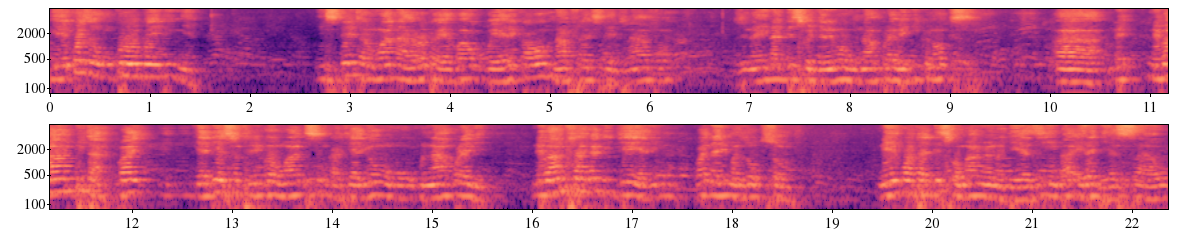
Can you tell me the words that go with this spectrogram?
ngaekoze omukulu gw'erinnya incident omwana aroto yavaawo bwe yalekawo nafuna accident naafa zinayina disco gyalimu omunankulabe equinox. Ah, ne- bampita yali esoteringa omwami simukati yali omu mu- munankulabe ne bampitanga dj yalimu kuba nali maze okusoma nenkwata disco omwami ono gye yazimba era gye yassaawo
